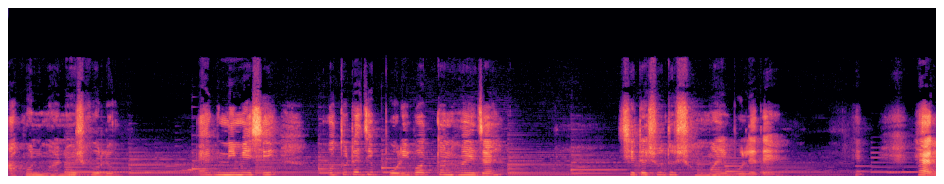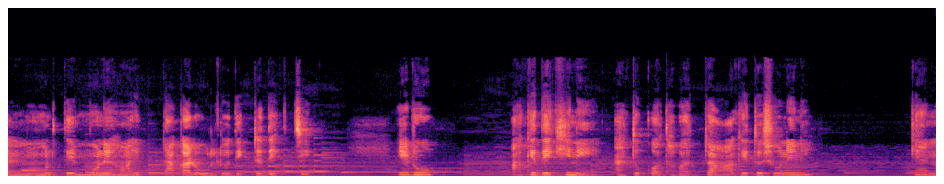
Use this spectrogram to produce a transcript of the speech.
আপন মানুষগুলো এক নিমেষে কতটা যে পরিবর্তন হয়ে যায় সেটা শুধু সময় বলে দেয়। হ্যাঁ, এক মুহূর্তে মনে হয় টাকার উল্টো দিকটা দেখছি। এ রূপ আগে দেখিনি এত কথাবার্তা আগে তো শোনেনি। কেন?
